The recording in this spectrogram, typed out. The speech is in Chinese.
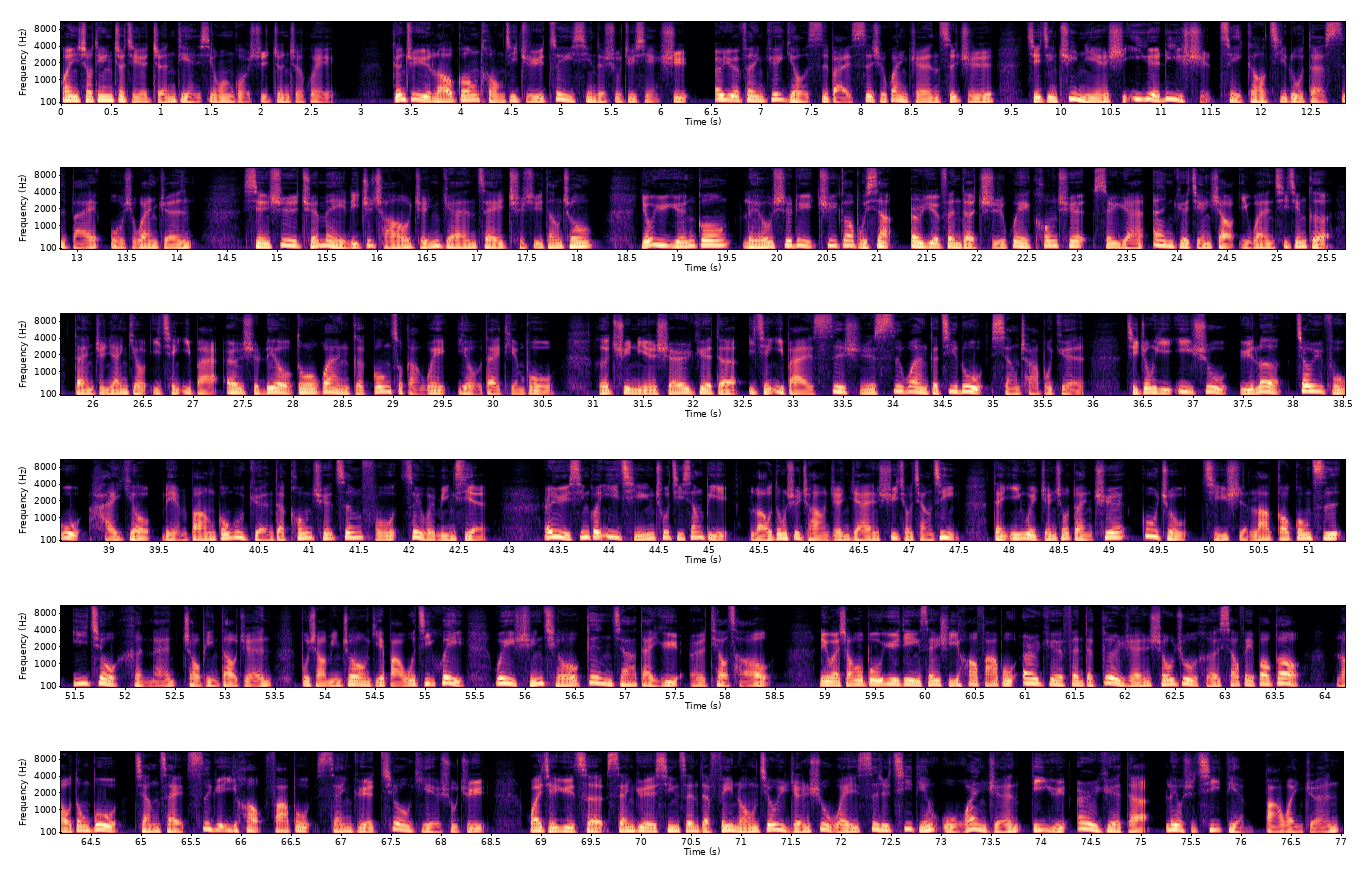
欢迎收听这节整点新闻，我是郑哲贵。根据劳工统计局最新的数据显示。二月份约有四百四十万人辞职，接近去年十一月历史最高纪录的四百五十万人，显示全美离职潮仍然在持续当中。由于员工流失率居高不下，二月份的职位空缺虽然按月减少一万七千个，但仍然有一千一百二十六多万个工作岗位有待填补，和去年十二月的一千一百四十四万个记录相差不远。其中以艺术、娱乐、教育服务，还有联邦公务员的空缺增幅最为明显。而与新冠疫情初期相比，劳动市场仍然需求强劲，但因为人手短缺，雇主即使拉高工资，依旧很难招聘到人。不少民众也把握机会，为寻求更加待遇而跳槽。另外，商务部预定三十一号发布二月份的个人收入和消费报告。劳动部将在四月一号发布三月就业数据，外界预测三月新增的非农就业人数为四十七点五万人，低于二月的六十七点八万人。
